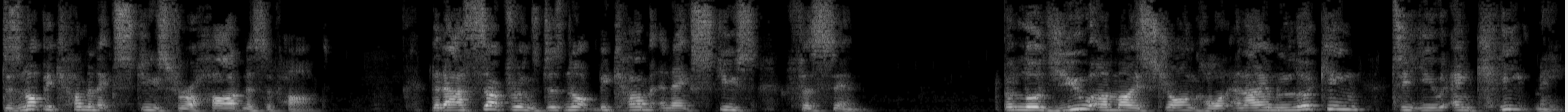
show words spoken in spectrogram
does not become an excuse for a hardness of heart. That our sufferings does not become an excuse for sin. But Lord, you are my stronghold, and I am looking to you and keep me.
